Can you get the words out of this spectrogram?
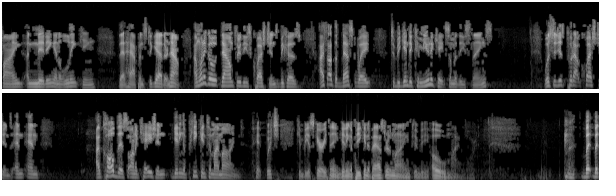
find a knitting and a linking that happens together. Now, I want to go down through these questions because I thought the best way to begin to communicate some of these things was to just put out questions and and I've called this on occasion getting a peek into my mind, which can be a scary thing. Getting a peek into pastor's mind can be, oh my lord. but but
